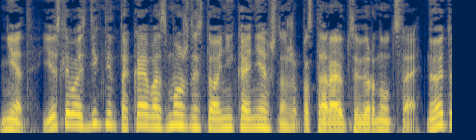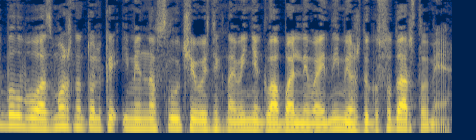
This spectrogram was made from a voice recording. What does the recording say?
Нет, если возникнет такая возможность, то они, конечно же, постараются вернуться. Но это было бы возможно только именно в случае возникновения глобальной войны между государствами.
